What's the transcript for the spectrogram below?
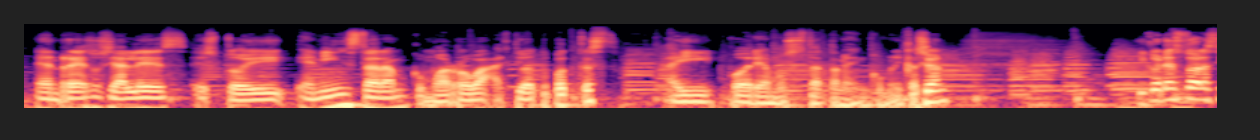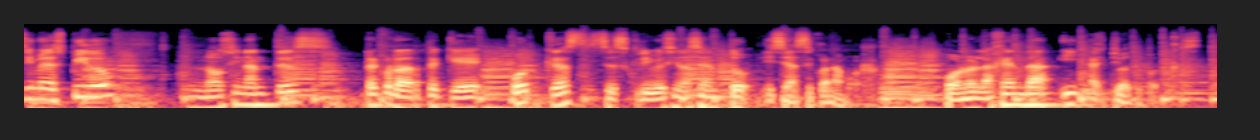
En redes sociales estoy en Instagram como arroba activa tu podcast. Ahí podríamos estar también en comunicación. Y con esto ahora sí me despido. No sin antes recordarte que podcast se escribe sin acento y se hace con amor. Ponlo en la agenda y activa tu podcast.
